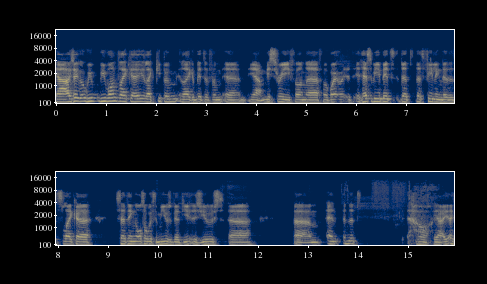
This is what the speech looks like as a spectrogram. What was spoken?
yeah. I say we we want like a like keep him like a bit of a uh, yeah mystery from uh, from it, it has to be a bit that that feeling that it's like a setting also with the music that is used uh, um and and it oh yeah I, I,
